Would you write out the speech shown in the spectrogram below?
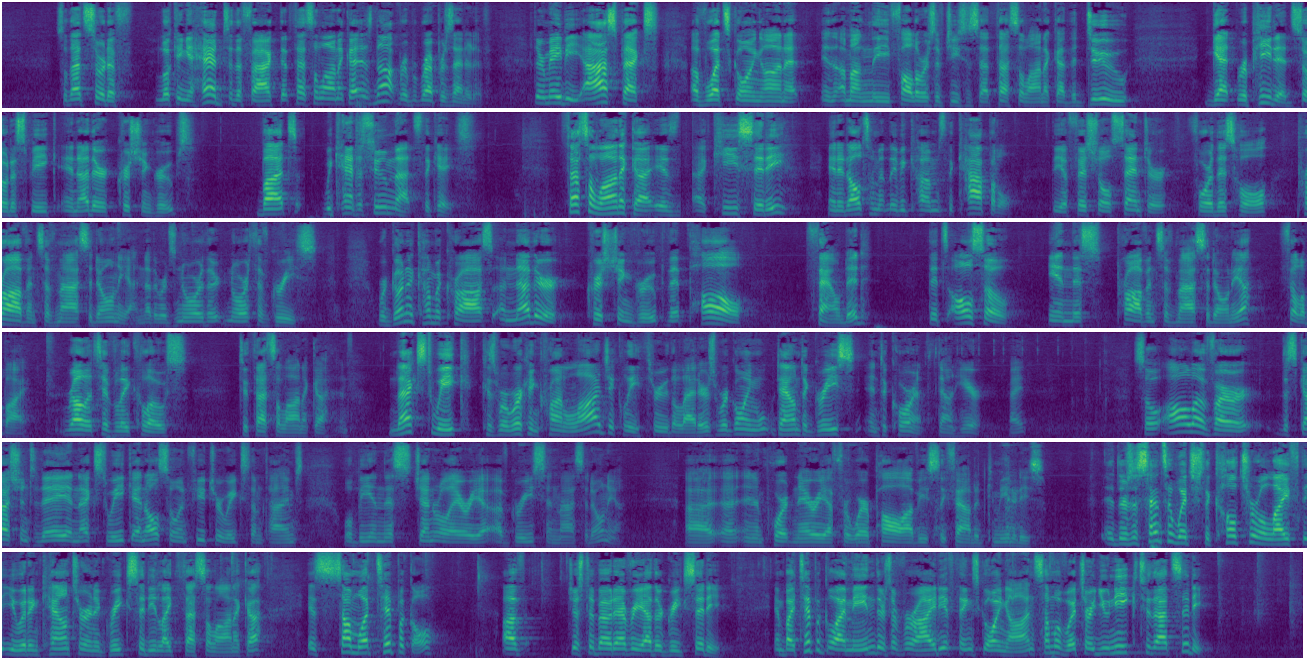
So that's sort of looking ahead to the fact that Thessalonica is not re- representative. There may be aspects of what's going on at, in, among the followers of Jesus at Thessalonica that do get repeated, so to speak, in other Christian groups, but we can't assume that's the case. Thessalonica is a key city and it ultimately becomes the capital, the official center for this whole province of Macedonia, in other words, north, north of Greece. We're going to come across another Christian group that Paul founded that's also in this province of Macedonia, Philippi, relatively close to Thessalonica. Next week, because we're working chronologically through the letters, we're going down to Greece and to Corinth, down here? So, all of our discussion today and next week, and also in future weeks sometimes, will be in this general area of Greece and Macedonia, uh, an important area for where Paul obviously founded communities. there's a sense in which the cultural life that you would encounter in a Greek city like Thessalonica is somewhat typical of just about every other Greek city. And by typical, I mean there's a variety of things going on, some of which are unique to that city.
